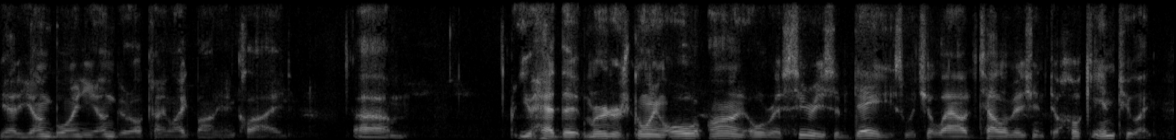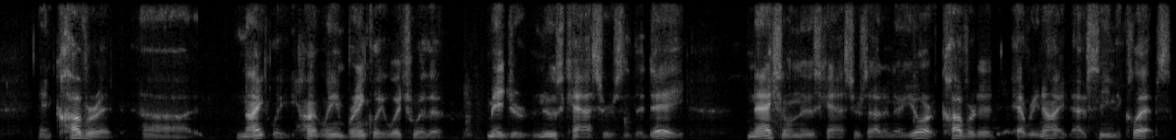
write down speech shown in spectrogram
you had a young boy and a young girl, kind of like Bonnie and Clyde. Um, you had the murders going on over a series of days, which allowed television to hook into it and cover it uh, nightly. Huntley and Brinkley, which were the major newscasters of the day, national newscasters out of New York, covered it every night. I've seen the clips.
